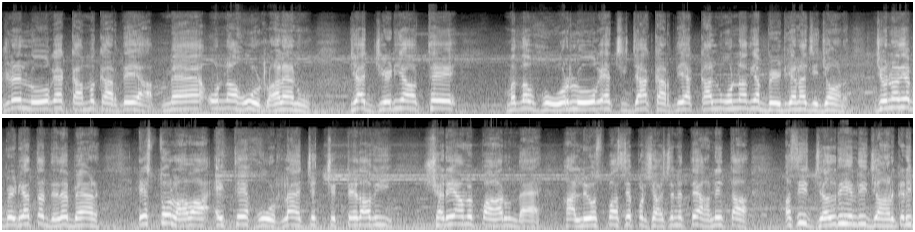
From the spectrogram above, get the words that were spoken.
ਜਿਹੜੇ ਲੋਕ ਇਹ ਕੰਮ ਕਰਦੇ ਆ, ਮੈਂ ਉਹਨਾਂ ਹੋਟਲ ਵਾਲਿਆਂ ਨੂੰ ਜਾਂ ਜਿਹੜੀਆਂ ਉੱਥੇ ਮਤਲਬ ਹੋਰ ਲੋਕ ਇਹ ਚੀਜ਼ਾਂ ਕਰਦੇ ਆ ਕੱਲ ਨੂੰ ਉਹਨਾਂ ਦੀਆਂ ਬੇਟੀਆਂ ਨਾਲ ਚੀਜ਼ਾਂ ਹੋਣ। ਜੇ ਉਹਨਾਂ ਦੀਆਂ ਬੇਟੀਆਂ ਧੰਦੇ ਦੇ ਬਹਿਣ, ਇਸ ਤੋਂ ਇਲਾਵਾ ਇੱਥੇ ਹੋਟਲਾਂ 'ਚ ਚਿੱਟੇ ਦਾ ਵੀ ਸ਼ਰੇਆਮ ਵਪਾਰ ਹੁੰਦਾ ਹੈ। ਹਾਲੇ ਉਸ ਪਾਸੇ ਪ੍ਰਸ਼ਾਸਨ ਨੇ ਧਿਆਨ ਨਹੀਂ ਦਿੱਤਾ। ਅਸੀਂ ਜਲਦੀ ਇਹਦੀ ਜਾਣਕਾਰੀ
